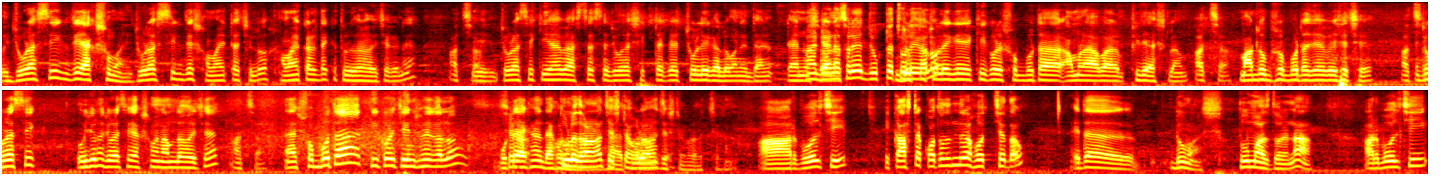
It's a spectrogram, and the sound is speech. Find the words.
ওই জোরাসিক যে এক সময় জোরাসিক যে সময়টা ছিল সময়কালটাকে তুলে ধরা হয়েছে এখানে। আচ্ছা। জোরাসিক কীভাবে আস্তে আস্তে জোরাসিকটাকে চলে গেল মানে হ্যাঁ ডাইনোসরের যুগটা চলে গেল। চলে গিয়ে কী করে সভ্যতা আমরা আবার ফিরে আসলাম। আচ্ছা। মানব সভ্যতা যেভাবে এসেছে। আচ্ছা। জোরাসিক ওই জন্য জোরাসিক একসময় নাম দেওয়া হয়েছে। আচ্ছা। আহ, সভ্যতা কি করে চেঞ্জ হয়ে গেল ওটা এখানে দেখো তুলে ধরানোর চেষ্টা করা হচ্ছে। চেষ্টা করা হচ্ছে আর বলছি এই কাজটা কতদিন ধরে হচ্ছে তাও? এটা দু মাস। দু মাস ধরে না? আর বলছি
